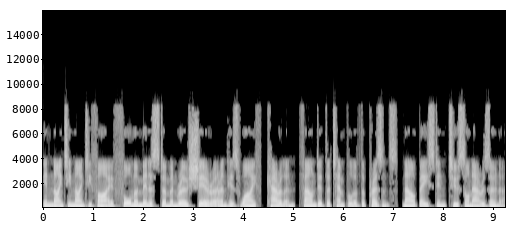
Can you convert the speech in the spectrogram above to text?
In 1995 former minister Monroe Shearer and his wife, Carolyn, founded the Temple of the Presence, now based in Tucson, Arizona.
